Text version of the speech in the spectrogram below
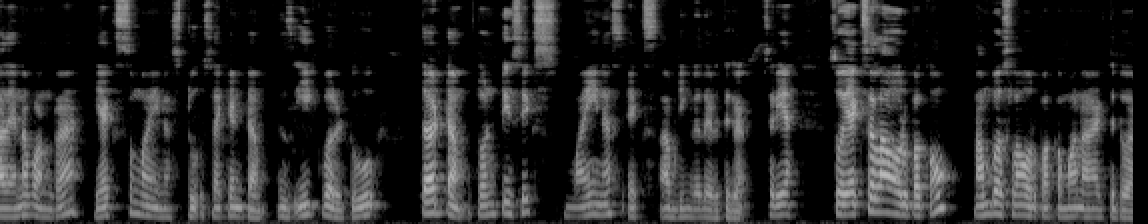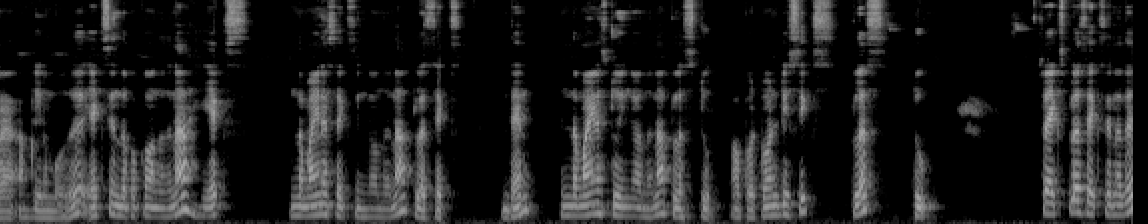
அதை என்ன பண்ணுறேன் x minus two second term is equal to third term twenty six minus x அப்படிங்கிறத எடுத்துக்கிறேன். சரியா? ஸோ எக்ஸ் எல்லாம் ஒரு பக்கம் நம்பர்ஸ்லாம் ஒரு பக்கமாக நான் எடுத்துகிட்டு வரேன் அப்படின்னும் போது எக்ஸ் இந்த பக்கம் வந்ததுன்னா எக்ஸ் இந்த மைனஸ் எக்ஸ் இங்கே வந்ததுன்னா ப்ளஸ் எக்ஸ் தென் இந்த மைனஸ் டூ இங்கே வந்ததுன்னா ப்ளஸ் டூ அப்போ twenty six plus two so x plus x என்னது?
